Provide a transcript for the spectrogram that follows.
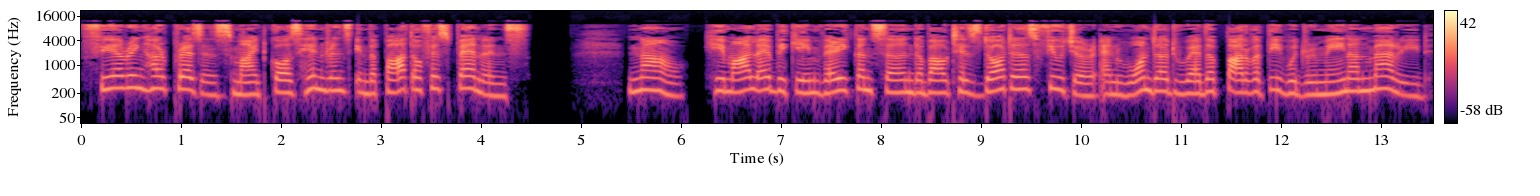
fearing her presence might cause hindrance in the path of his penance. Now, Himalaya became very concerned about his daughter's future and wondered whether Parvati would remain unmarried.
